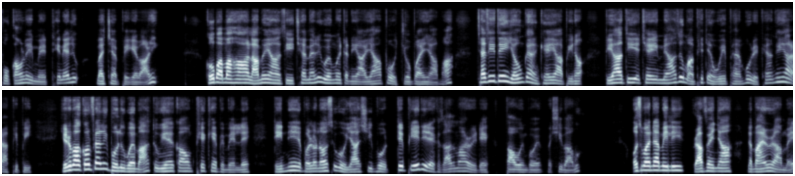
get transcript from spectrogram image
ပိုကောင်းလိမ့်မယ်ထင်တယ်လို့မှတ်ချက်ပေးခဲ့ပါတယ် ကိုပါမဟာလာမယ့်ရာစီချန်ပီယံလိဝင်ခွင့်တနေရာရဖို့ကြိုးပမ်းရမှာချက်စီတင်းရုန်းကန်ခဲ့ရပြီးတော့ဒီဟာဒီအချိန်အများစုမှာဖြစ်တဲ့ဝေဖန်မှုတွေခံခဲ့ရတာဖြစ်ပြီးယူရိုပါကွန်ဖရင့်လိဘောလူပွဲမှာသူရဲ့အကောင့်ဖြစ်ခဲ့ပေမဲ့လည်းဒီနှစ်ဘလော်နော့စုကိုရရှိဖို့တစ်ပြေးနေတဲ့ကစားသမားတွေတဲ့ပါဝင်ပွဲမရှိပါဘူး။အိုစမန်ဒါမီလီရာဗင်ညာလမိုင်းရာမဲ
